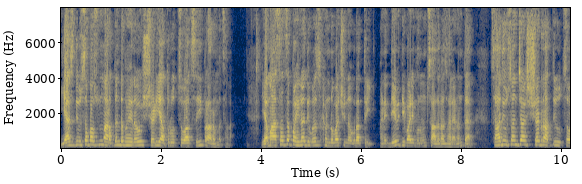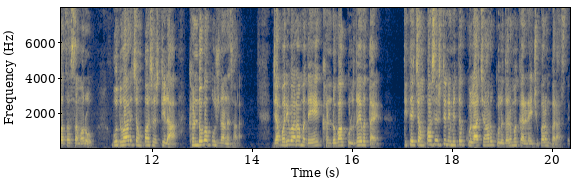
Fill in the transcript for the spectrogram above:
याच दिवसापासून मार्तंड भैरव षडी यात्रोत्सवाचाही प्रारंभ झाला. या मासाचा पहिला दिवस खंडोबाची नवरात्री आणि देव दिवाळी म्हणून साजरा झाल्यानंतर सहा दिवसांच्या षडरात्री उत्सवाचा समारोप बुधवार चंपाषष्टीला खंडोबा पूजनानं झाला. ज्या परिवारामध्ये खंडोबा कुलदैवत आहे तिथे चंपाषष्ठी निमित्त कुलाचार कुलधर्म करण्याची परंपरा असते.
